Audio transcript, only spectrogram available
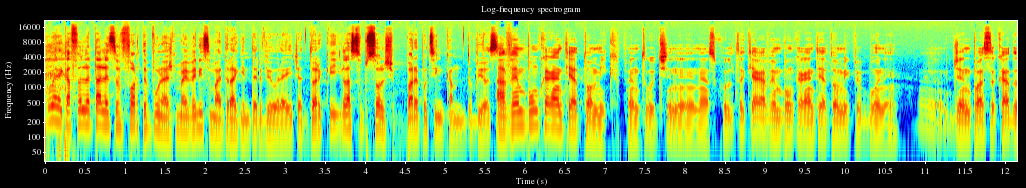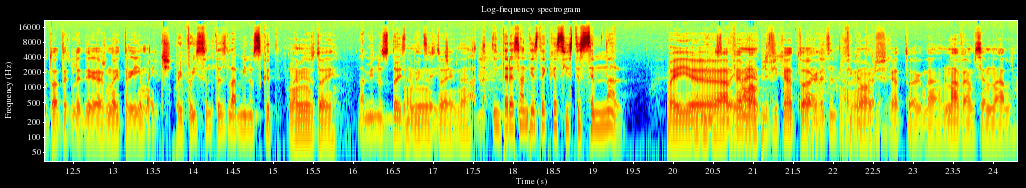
Bine, cafele tale sunt foarte bune, aș mai veni să mai trag interviuri aici, doar că e la subsol și pare puțin cam dubios. Avem bunker antiatomic pentru cine ne ascultă, chiar avem bunker antiatomic pe bune. Gen, poate să cadă toată clădirea și noi trăim aici. Păi voi sunteți la minus cât? La minus 2. La minus 2 La sunteți minus aici. doi, da. Interesant este că este semnal. Păi La minus doi. avem Ai- amplificator. aveți amplificator. Avem amplificator, da. N-aveam semnal.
